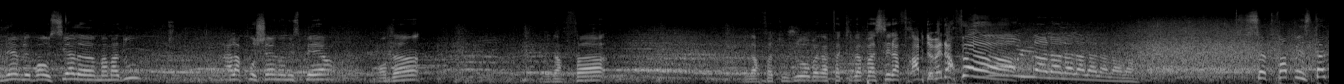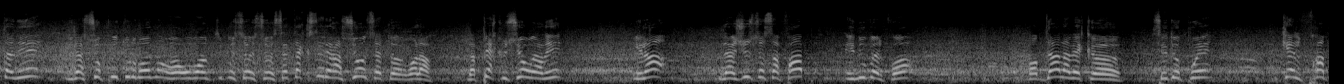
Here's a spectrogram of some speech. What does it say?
Il lève les bras au ciel euh, Mamadou. À la prochaine on espère. Rondin. Benarfa. Benarfa toujours, Benarfa qui va passer la frappe de Benarfa Oh là là là là là là là Cette frappe instantanée, il a surpris tout le monde. On va revoir un petit peu cette accélération, cette euh, voilà, la percussion, regardez. Et là, il a juste sa frappe. Et nouvelle fois, Obdal avec euh, ses deux points. Quelle frappe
